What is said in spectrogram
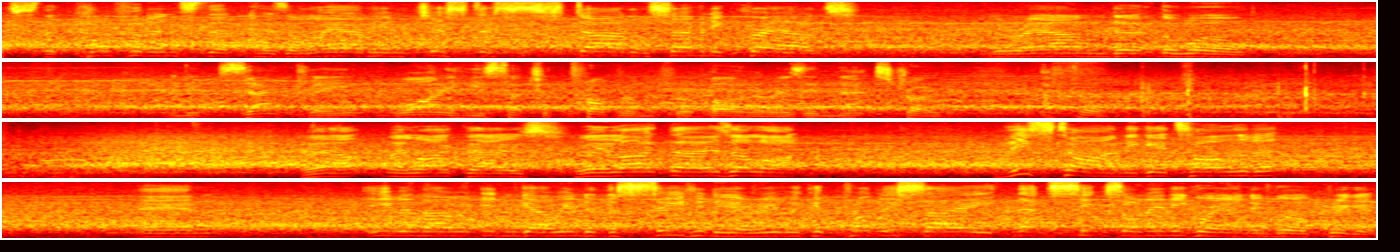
It's the confidence that has allowed him just to startle so many crowds around uh, the world. And exactly why he's such a problem for a bowler is in that stroke, a four. Well, we like those. We like those a lot. This time he gets hold of it and even though it didn't go into the seated area, we could probably say that's six on any ground in world cricket.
